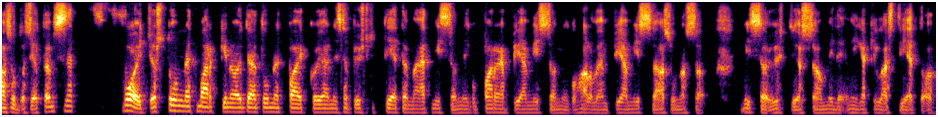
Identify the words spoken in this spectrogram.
asuntosijoittamisessa voit, jos tunnet markkinoita ja tunnet paikkoja, niin sä pystyt tietämään, että missä on niinku parempia, missä on niinku halvempia, missä asunnossa, missä yhtiössä on minkäkinlaista tietoa,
